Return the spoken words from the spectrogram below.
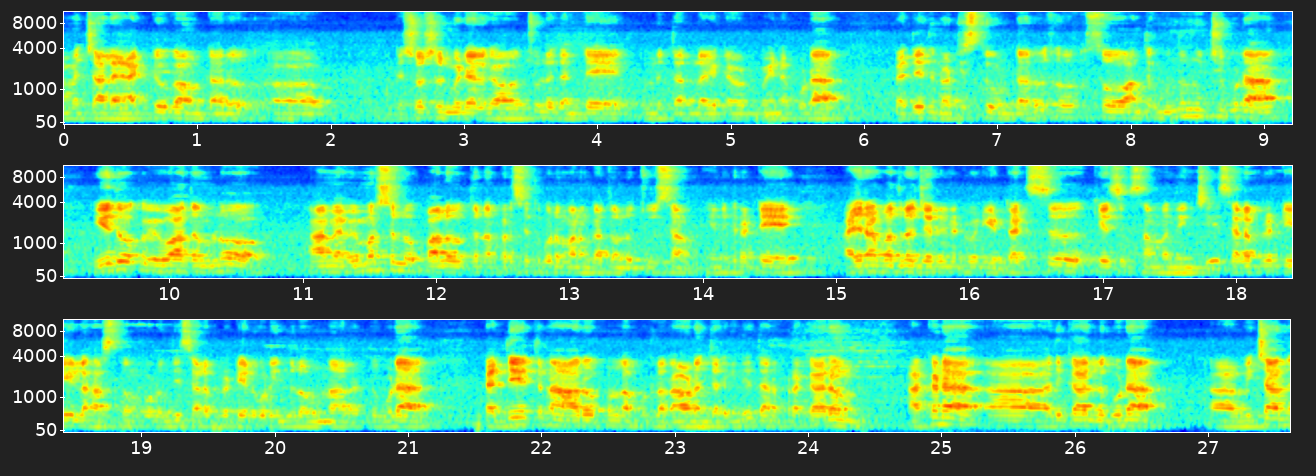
ఆమె చాలా యాక్టివ్గా ఉంటారు. అంటే సోషల్ మీడియాలో కావచ్చు లేదంటే బుల్లితెరలో ఎటువంటి కూడా పెద్ద ఎత్తున నటిస్తూ ఉంటారు. సో సో అంతకు ముందు నుంచి కూడా ఏదో ఒక వివాదంలో ఆమె విమర్శలు పాలవుతున్న పరిస్థితి కూడా మనం గతంలో చూసాం. ఎందుకంటే హైదరాబాద్లో జరిగినటువంటి డ్రగ్స్ కేసుకు సంబంధించి సెలబ్రిటీల హస్తం కూడా ఉంది. సెలబ్రిటీలు కూడా ఇందులో ఉన్నారంటూ కూడా పెద్ద ఎత్తున ఆరోపణలు అప్పట్లో రావడం జరిగింది. దాని ప్రకారం అక్కడ అధికారులు కూడా విచారణ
